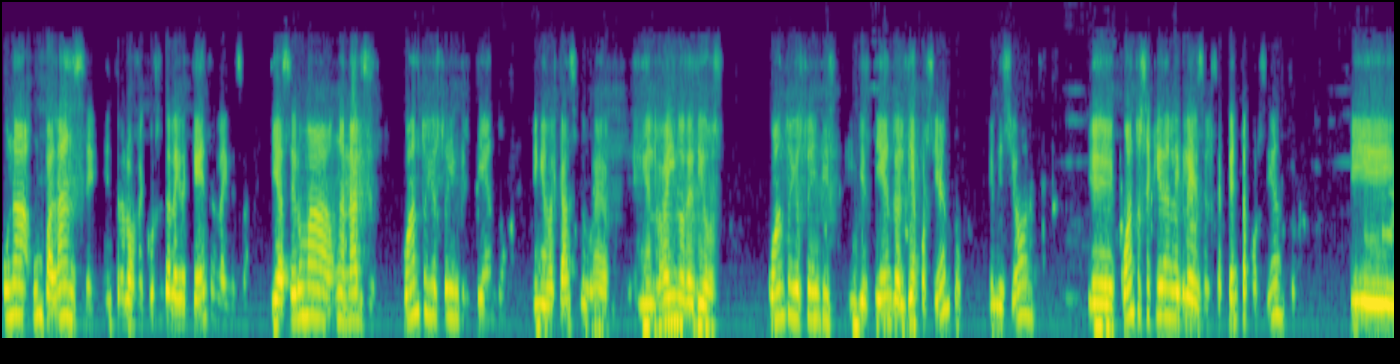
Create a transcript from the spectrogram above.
una, un balance entre los recursos de la iglesia que entran en la iglesia y hacer una, un análisis. ¿Cuánto yo estoy invirtiendo en el alcance de en el reino de Dios? ¿Cuánto yo estoy invirtiendo el 10% en misiones? Eh, ¿Cuánto se queda en la iglesia? El 70%. Y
